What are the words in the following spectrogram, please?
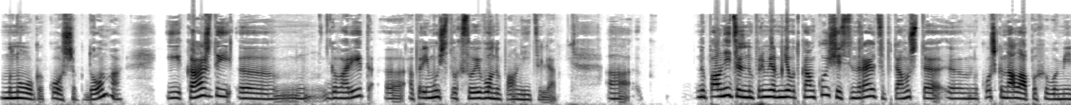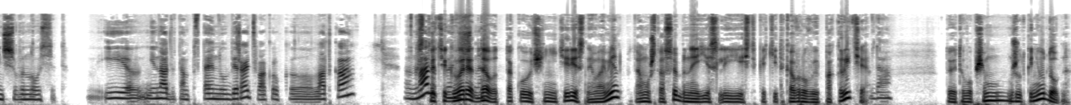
много кошек дома, и каждый э, говорит э, о преимуществах своего наполнителя. Э, наполнитель, например, мне вот комкующийся нравится, потому что э, кошка на лапах его меньше выносит. И не надо там постоянно убирать вокруг э, лотка. Надо, Кстати конечно. говоря, да, вот такой очень интересный момент, потому что особенно если есть какие-то ковровые покрытия, да. то это, в общем, жутко неудобно.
